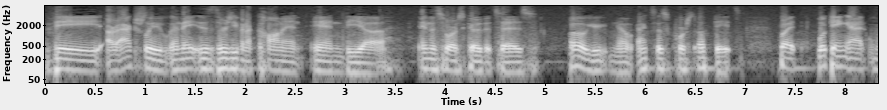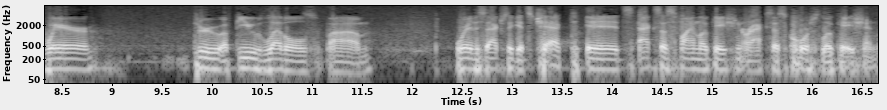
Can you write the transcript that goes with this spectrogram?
they are actually, and they, there's even a comment in the uh, in the source code that says, "Oh, you know, access coarse updates." But looking at where through a few levels um, where this actually gets checked, it's access fine location or access coarse location,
